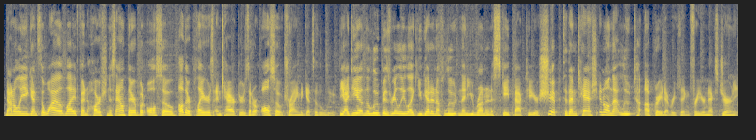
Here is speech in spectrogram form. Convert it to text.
Not only against the wildlife and harshness out there, but also other players and characters that are also trying to get to the loot. The idea in the loop is really like you get enough loot and then you run an escape back to your ship to then cash in on that loot to upgrade everything for your next journey.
